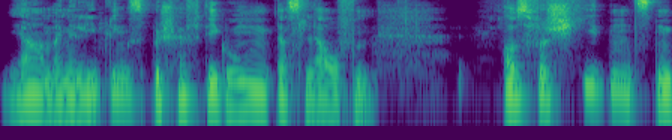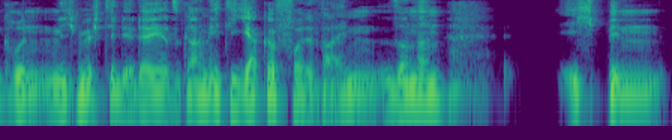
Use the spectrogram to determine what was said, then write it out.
ja, meine Lieblingsbeschäftigung, das Laufen. Aus verschiedensten Gründen, ich möchte dir da jetzt gar nicht die Jacke voll weinen, sondern ich bin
